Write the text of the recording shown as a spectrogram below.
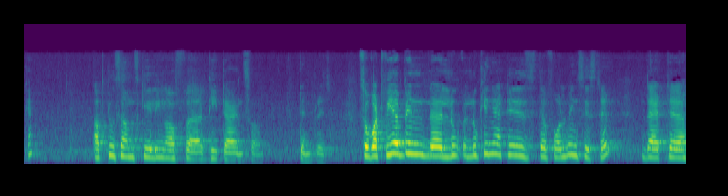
Okay? Up to some scaling of uh, theta and so on, temperature. So what we have been uh, lo looking at is the following system that uh,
